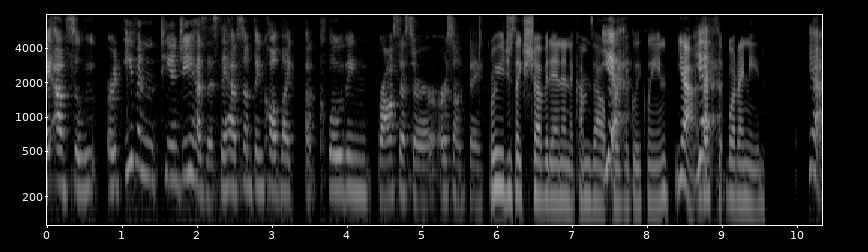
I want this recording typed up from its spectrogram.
they absolute, or even TNG has this. They have something called like a clothing processor or something. Or you just like shove it in and it comes out Yeah. perfectly clean. Yeah, Yeah. that's what I need. Yeah,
